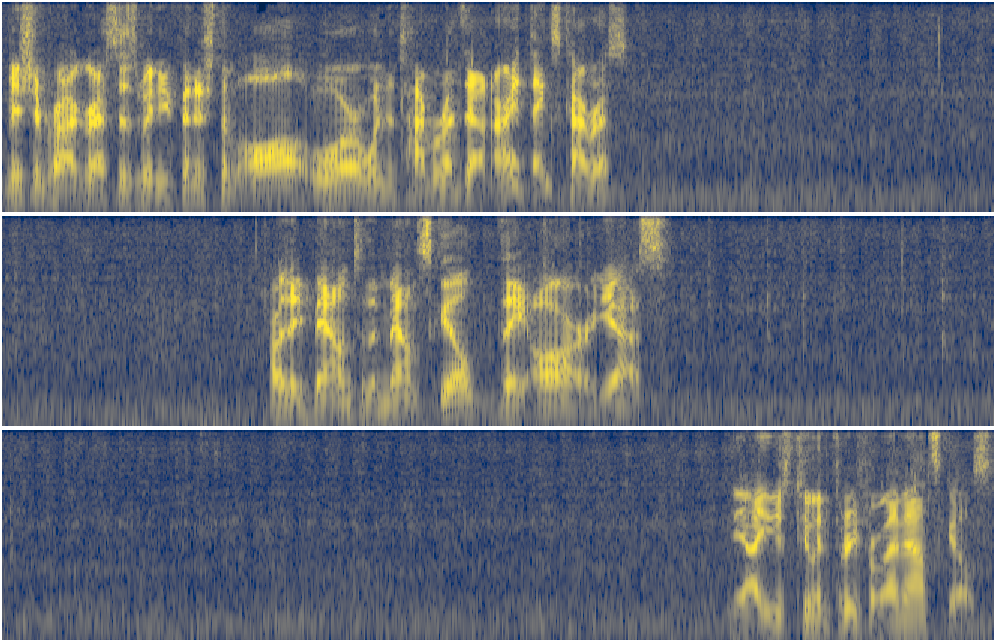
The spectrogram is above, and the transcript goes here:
Mission progresses when you finish them all or when the timer runs out. All right, thanks, Kairos. Are they bound to the mount skill? They are, yes. Yeah, I use two and three for my mount skills.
